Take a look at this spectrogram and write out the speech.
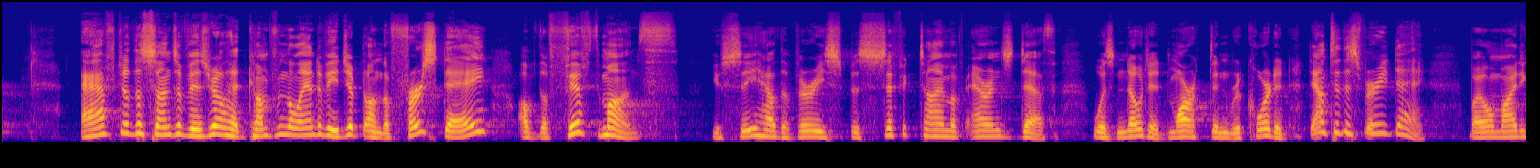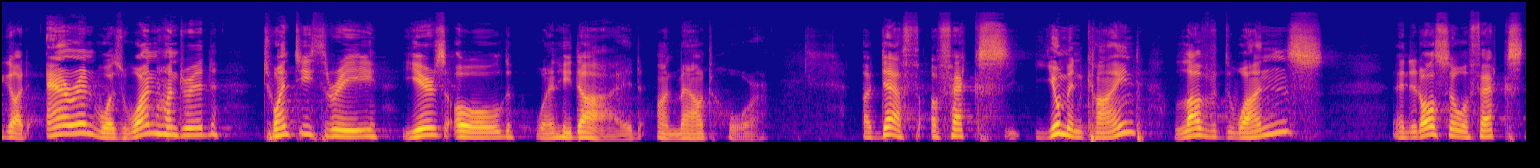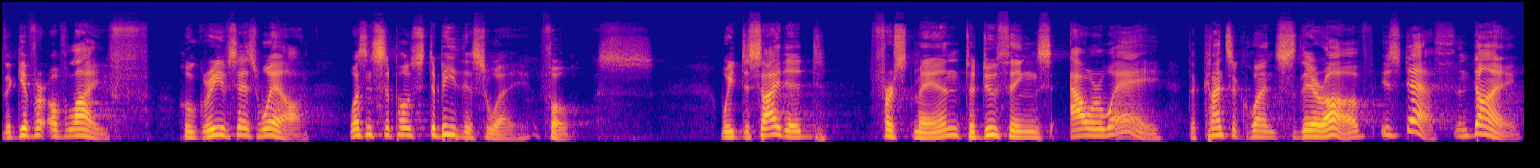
after the sons of Israel had come from the land of Egypt on the first day of the fifth month. You see how the very specific time of Aaron's death was noted, marked, and recorded down to this very day by Almighty God. Aaron was 123 years old when he died on Mount Hor. A death affects humankind, loved ones, and it also affects the giver of life who grieves as well. Wasn't supposed to be this way, folks. We decided first man to do things our way. The consequence thereof is death and dying.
